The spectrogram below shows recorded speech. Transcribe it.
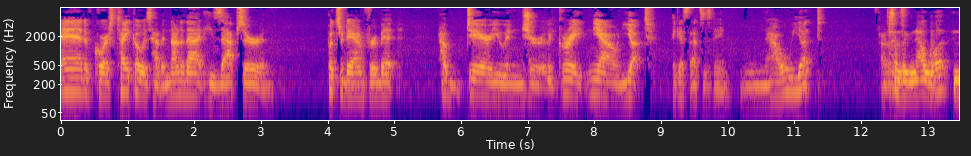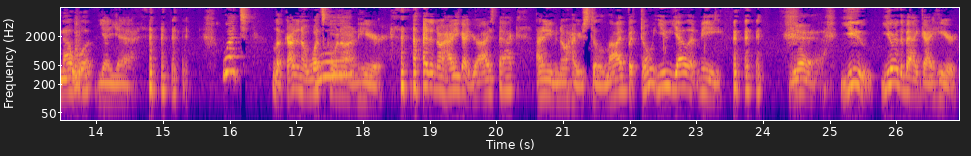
And of course, Tycho is having none of that. He zaps her and puts her down for a bit. How dare you injure the great Niao Yut? I guess that's his name. Niao Yut? I don't know. Sounds like now what? Now what? Yeah, yeah. what? Look, I don't know what's going on here. I don't know how you got your eyes back. I don't even know how you're still alive, but don't you yell at me. Yeah. you, you're the bad guy here.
